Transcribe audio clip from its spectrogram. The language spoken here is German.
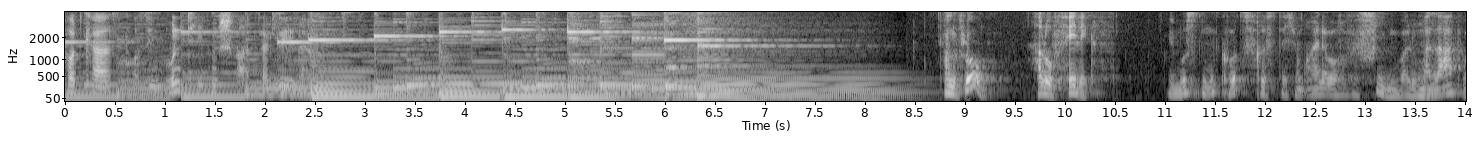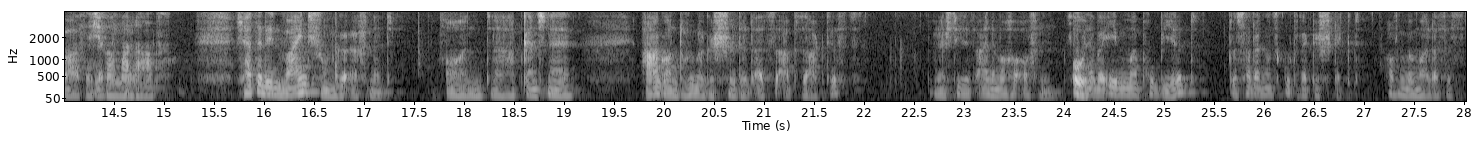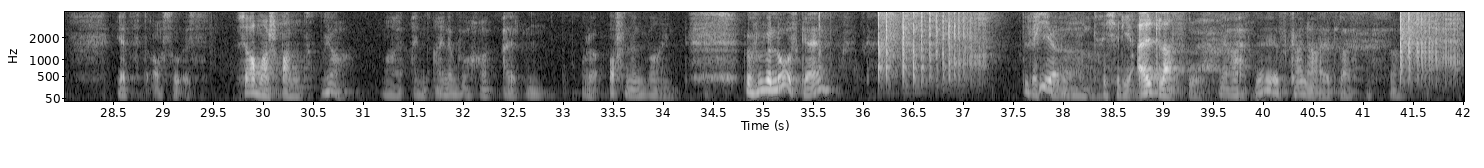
Podcast aus den Untiefen schwarzer Gläser. Hallo Flo. Hallo Felix. Wir mussten kurzfristig um eine Woche verschieben, weil du malat warst. Ich war malat. Ich hatte den Wein schon geöffnet und äh, habe ganz schnell Argon drüber geschüttet, als du absagtest. Und er steht jetzt eine Woche offen. Ich Oh. habe ihn aber eben mal probiert. Das hat er ganz gut weggesteckt. Hoffen wir mal, dass es jetzt auch so ist. Ist ja auch mal spannend. Ja, mal einen eine Woche alten oder offenen Wein. Würfeln wir los, gell? Die vier. Ich kriege hier die Altlasten. Ja, ne, ist keine Altlast. Ist,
